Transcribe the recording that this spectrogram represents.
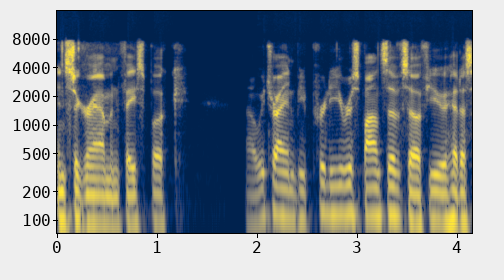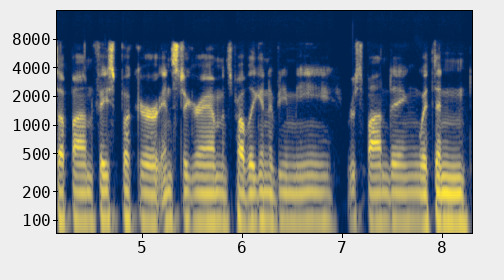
Instagram and Facebook. Uh, we try and be pretty responsive, so if you hit us up on Facebook or Instagram, it's probably going to be me responding within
